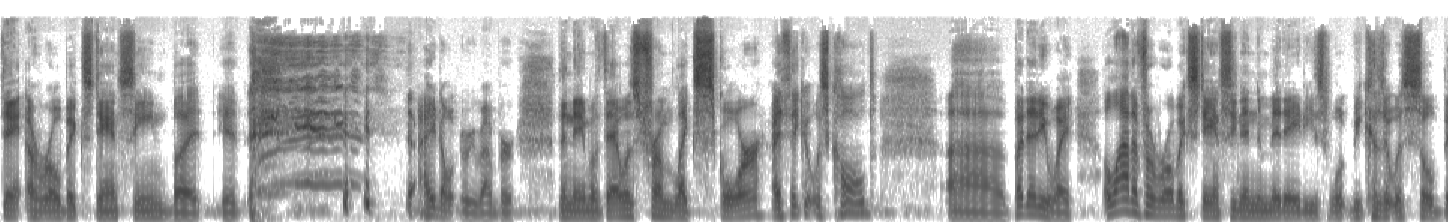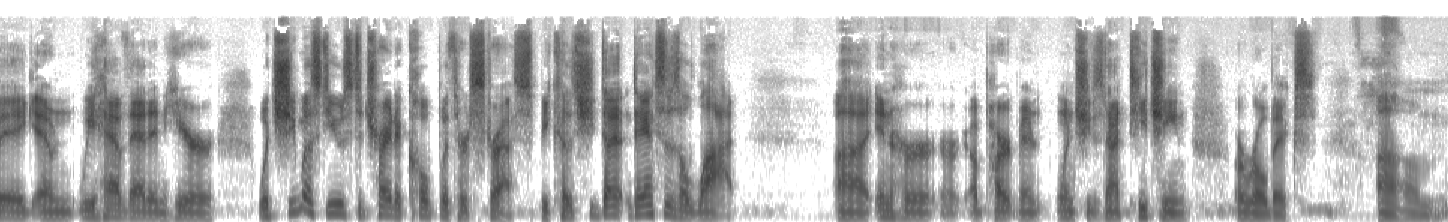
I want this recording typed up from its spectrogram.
da- aerobics dancing, but it. I don't remember the name of that. Was from like Score, I think it was called. Uh, but anyway, a lot of aerobics dancing in the mid 80s because it was so big. And we have that in here, which she must use to try to cope with her stress because she da- dances a lot uh, in her, her apartment when she's not teaching aerobics. Um,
